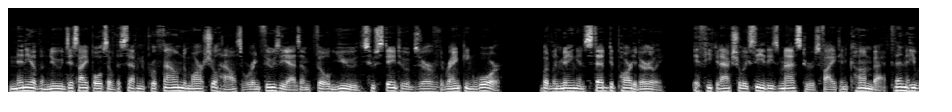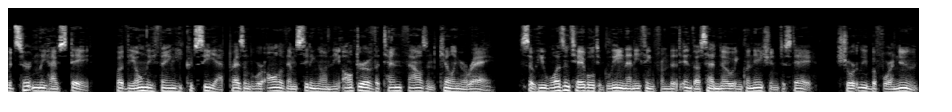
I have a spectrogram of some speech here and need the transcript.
Many of the new disciples of the Seven Profound Martial House were enthusiasm-filled youths who stayed to observe the ranking war. But Lin Ming instead departed early. If he could actually see these masters fight in combat then he would certainly have stayed, but the only thing he could see at present were all of them sitting on the altar of the 10,000 killing array. So he wasn't able to glean anything from that and thus had no inclination to stay. Shortly before noon,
